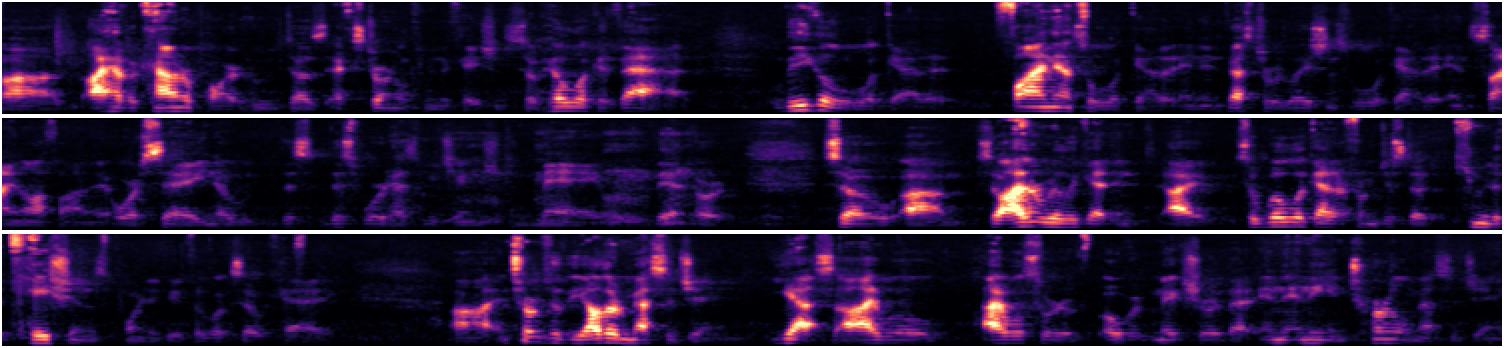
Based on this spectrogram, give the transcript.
uh, I have a counterpart who does external communications, so he'll look at that. Legal will look at it, finance will look at it, and investor relations will look at it and sign off on it, or say, you know, this this word has to be changed to may, or, or so. Um, so I don't really get. In, I, so we'll look at it from just a communications point of view if it looks okay. Uh, in terms of the other messaging, yes, I will. I will sort of over, make sure that in any internal messaging,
